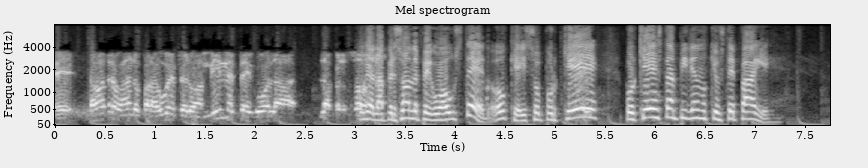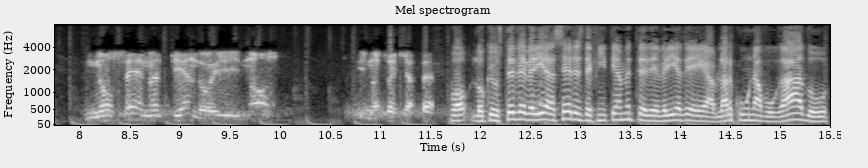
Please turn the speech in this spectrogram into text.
Eh, estaba trabajando para Uber, pero a mí me pegó la, la persona. La persona le pegó a usted. Ok, so ¿por qué, ¿por qué están pidiendo que usted pague? No sé, no entiendo y no y no sé qué hacer. Well, lo que usted debería hacer es definitivamente debería de hablar con un abogado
